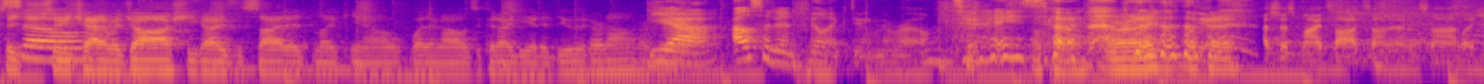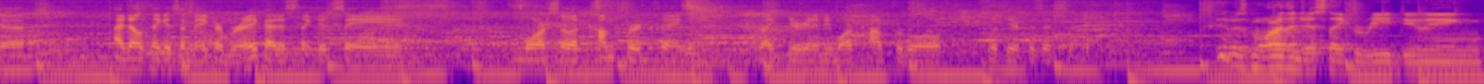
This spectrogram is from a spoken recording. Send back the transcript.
so, so, so you chatted with Josh. You guys decided, like, you know, whether or not it was a good idea to do it or not. Or yeah, I also didn't feel like doing the row today, so. Okay. All right. Okay. That's just my thoughts on it. It's not like a, I don't think it's a make or break. I just think it's a more so a comfort thing. Like you're going to be more comfortable with your position. It was more than just like redoing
